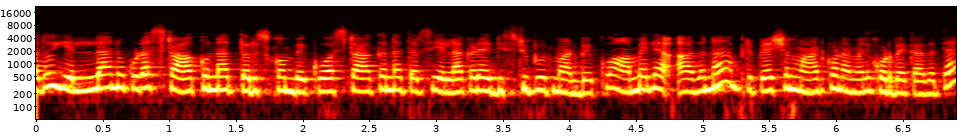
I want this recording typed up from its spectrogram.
ಅದು ಎಲ್ಲನೂ ಕೂಡ ಸ್ಟಾಕನ್ನು ತರಿಸ್ಕೊಬೇಕು. ಆ ಸ್ಟಾಕನ್ನು ತರಿಸಿ ಎಲ್ಲ ಕಡೆ ಡಿಸ್ಟ್ರಿಬ್ಯೂಟ್ ಮಾಡಬೇಕು. ಆಮೇಲೆ ಅದನ್ನು ಪ್ರಿಪ್ರೇಷನ್ ಮಾಡ್ಕೊಂಡು ಆಮೇಲೆ ಕೊಡಬೇಕಾಗತ್ತೆ.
